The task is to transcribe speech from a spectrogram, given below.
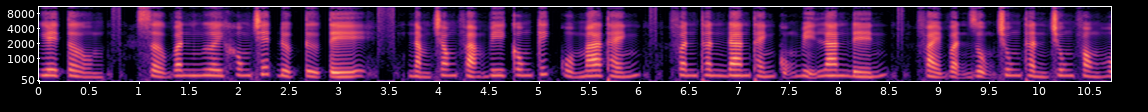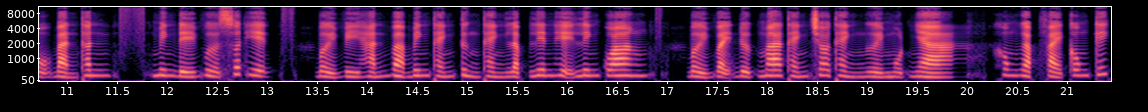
Ghê tởm, sở vân ngươi không chết được tử tế. Nằm trong phạm vi công kích của ma thánh, phân thân đan thánh cũng bị lan đến. Phải vận dụng trung thần trung phòng hộ bản thân. Minh đế vừa xuất hiện, bởi vì hắn và binh thánh từng thành lập liên hệ linh quang. Bởi vậy được ma thánh cho thành người một nhà, không gặp phải công kích.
